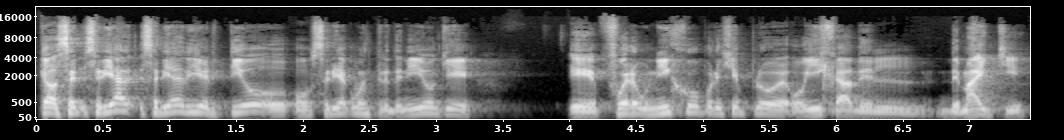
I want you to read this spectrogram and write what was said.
Claro, ser- sería, sería divertido o, o sería como entretenido que eh, fuera un hijo, por ejemplo, o hija del, de Mikey,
